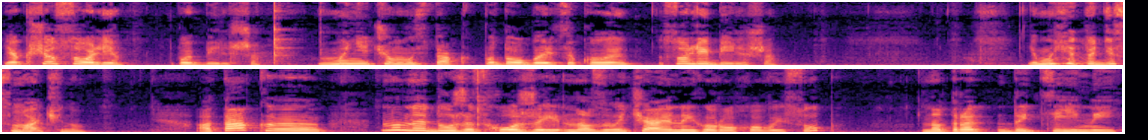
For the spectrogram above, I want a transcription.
якщо солі побільше. Мені чомусь так подобається, коли солі більше. І мені тоді смачно. А так, е, ну, не дуже схожий на звичайний гороховий суп, на традиційний,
